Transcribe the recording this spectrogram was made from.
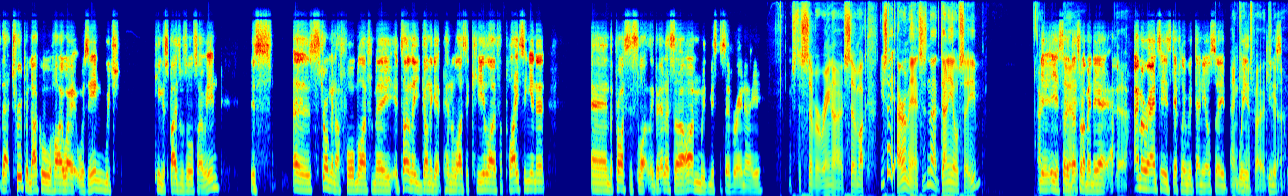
that Trooper Knuckle highway it was in, which King of Spades was also in, is a strong enough form line for me. It's only going to get penalised a kilo for placing in it, and the price is slightly better. So I'm with Mr. Severino here. Mr. Severino, seven bucks. You say Aramance, isn't that Danielle Seib? Yeah, yeah. So Yeah. that's what I mean. Yeah, Yeah. Amaranth is definitely with Danielle Seib. And King of Spades. King yeah. Sp-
